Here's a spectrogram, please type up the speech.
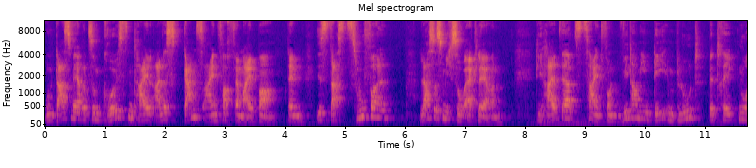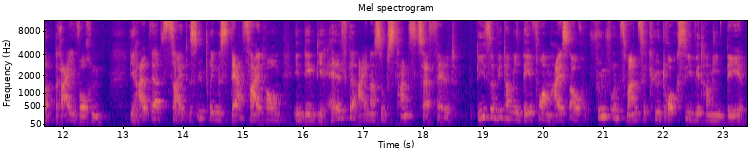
Und das wäre zum größten Teil alles ganz einfach vermeidbar. Denn ist das Zufall? Lass es mich so erklären. Die Halbwertszeit von Vitamin D im Blut beträgt nur drei Wochen. Die Halbwertszeit ist übrigens der Zeitraum, in dem die Hälfte einer Substanz zerfällt. Diese Vitamin D-Form heißt auch 25-Hydroxyvitamin D.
